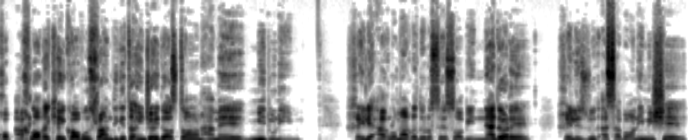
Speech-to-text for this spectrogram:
خب اخلاق کیکاووس رو هم دیگه تا اینجای داستان همه می‌دونیم. خیلی عقل و مقل درست حسابی نداره خیلی زود عصبانی میشه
